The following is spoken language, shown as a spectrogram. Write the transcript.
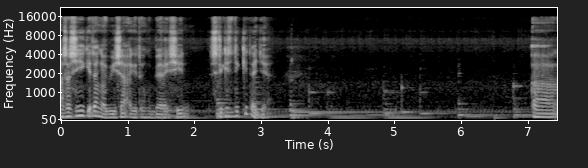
Masa sih kita nggak bisa gitu ngeberesin? Sedikit-sedikit aja. Uh,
